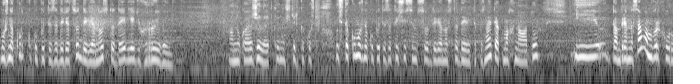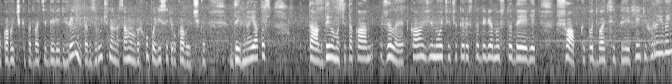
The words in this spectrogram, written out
Можна куртку купити за 999 гривень. А ну-ка, жилетки у скільки коштує? Ось таку можна купити за 1799, таку, знаєте, як махнату. І там прямо на самому верху рукавички по 29 гривень, так зручно на самому верху повісить рукавички. Дивно якось. Так, дивимося, така жилетка жіноча 499, шапки по 29 гривень.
